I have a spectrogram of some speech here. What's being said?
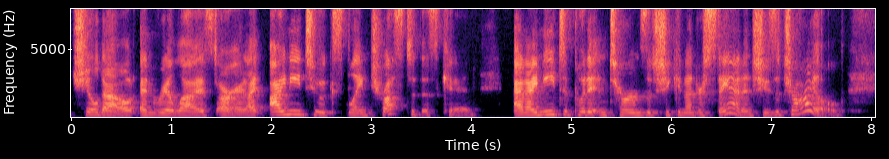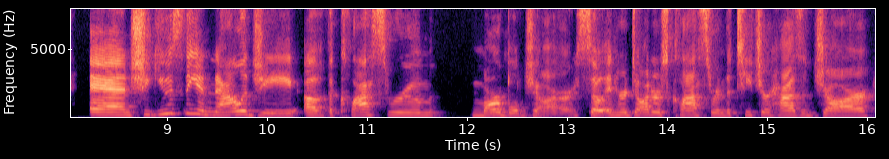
chilled out and realized, all right, I, I need to explain trust to this kid and I need to put it in terms that she can understand. And she's a child. And she used the analogy of the classroom marble jar. So in her daughter's classroom, the teacher has a jar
